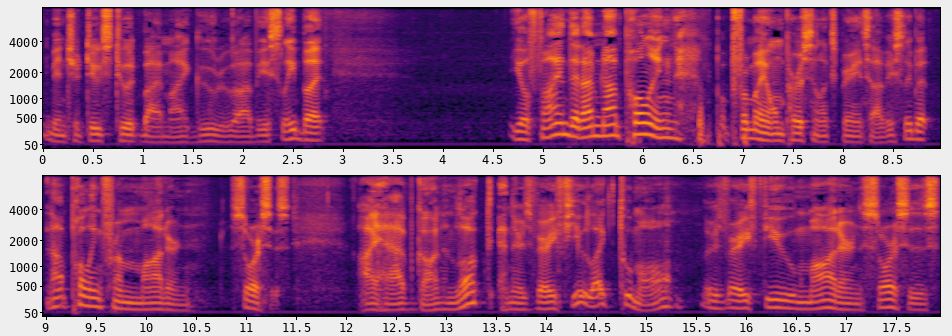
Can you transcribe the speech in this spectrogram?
Been introduced to it by my guru, obviously, but you'll find that I'm not pulling from my own personal experience, obviously, but not pulling from modern sources. I have gone and looked, and there's very few, like Tummo, there's very few modern sources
